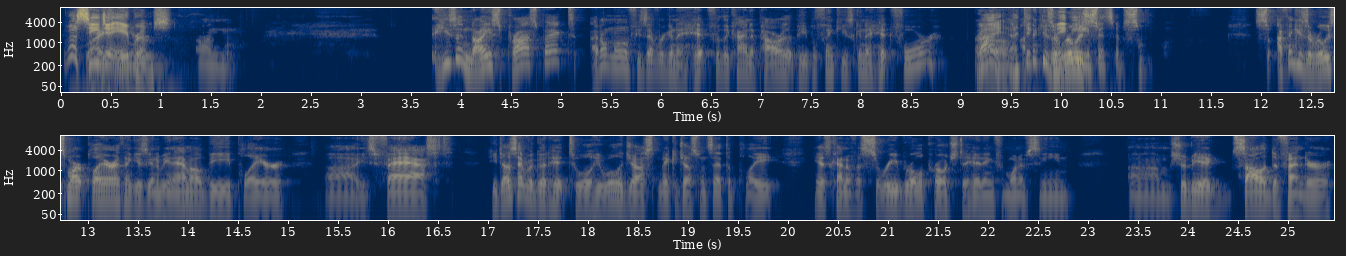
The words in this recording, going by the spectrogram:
what about C.J. Abrams? on. He's a nice prospect. I don't know if he's ever going to hit for the kind of power that people think he's going to hit for. Right. Um, I think he's a really. it's a- s- s- I think he's a really smart player. I think he's going to be an MLB player. Uh, he's fast. He does have a good hit tool. He will adjust, make adjustments at the plate. He has kind of a cerebral approach to hitting, from what I've seen. Um, should be a solid defender.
